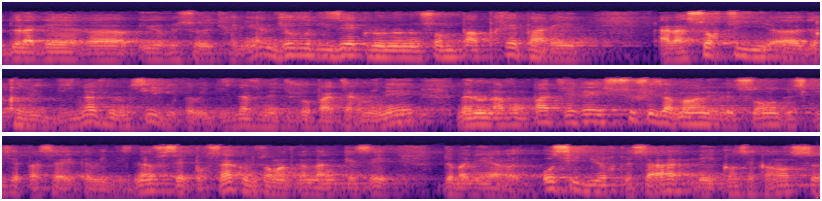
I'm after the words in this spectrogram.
de la guerre euh, russo-ukrainienne, je vous disais que nous ne nous sommes pas préparés à la sortie euh, de Covid-19, même si Covid-19 n'est toujours pas terminé, mais nous n'avons pas tiré suffisamment les leçons de ce qui s'est passé avec Covid-19. C'est pour ça que nous sommes en train d'encaisser de manière aussi dure que ça les conséquences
